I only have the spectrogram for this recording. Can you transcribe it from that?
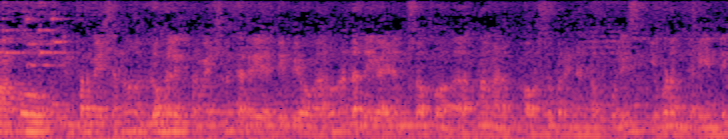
మాకు information local information Kadiri SDPO గారు under the guidance of Ratna madam power superintendent of police ఇవ్వడం జరిగింది.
